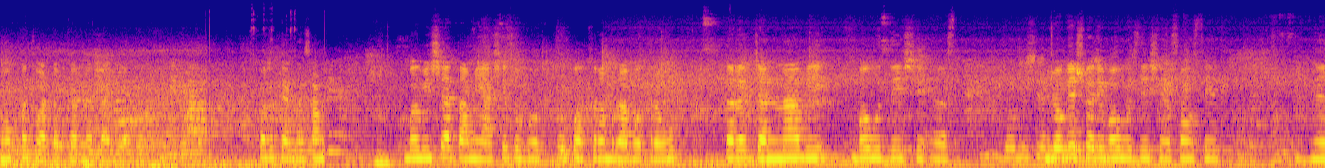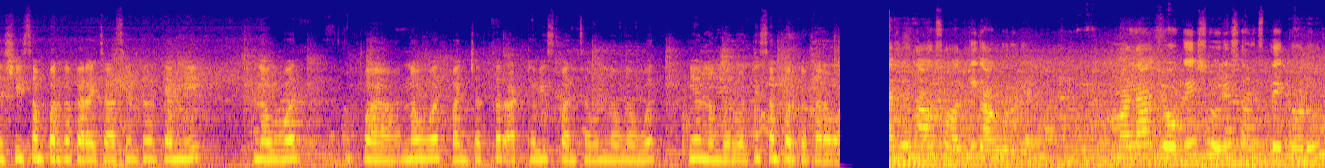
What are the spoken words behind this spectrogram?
मोफत वाटप करण्यात आली आहे. परत त्यांना सांग. भविष्यात आम्ही असेच उप उपक्रम राबवत राहू. तर ज्यांना बी बहुउद्देशीय जोगेश्वरी बहुउद्देशीय संस्थेशी संपर्क करायचा असेल तर त्यांनी नव्वद प नव्वद पंच्याहत्तर अठ्ठावीस पंचावन्न नऊ नव्वद या नंबरवरती संपर्क करावा. माझे नाव स्वाती गांगुर्डे. मला जोगेश्वरी संस्थेकडून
